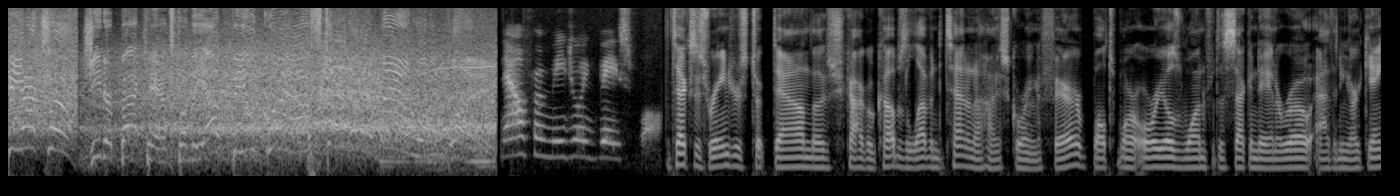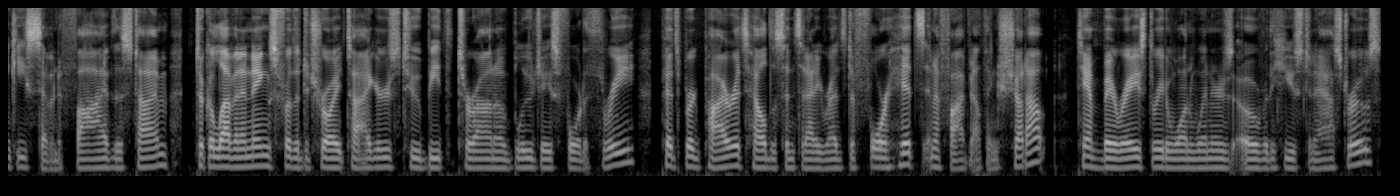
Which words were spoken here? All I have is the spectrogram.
Piazza! Jeter backhands from the outfield grass. Got it! Man, what a play! Now from Major League Baseball. The Texas Rangers took down the Chicago Cubs 11 to 10 in a high-scoring affair. Baltimore Orioles won for the second day in a row at the New York Yankees 7 to 5 this time. Took 11 innings for the Detroit Tigers to beat the Toronto Blue Jays 4 to 3. Pittsburgh Pirates held the Cincinnati Reds to 4 hits in a 5 0 shutout. Tampa Bay Rays 3 to 1 winners over the Houston Astros.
